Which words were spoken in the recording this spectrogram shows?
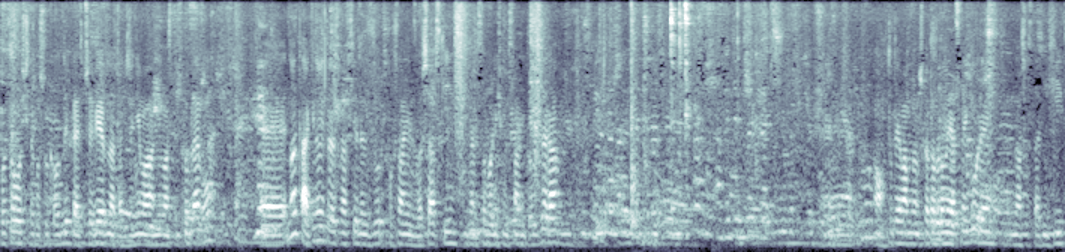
po całości, ta koszulka oddycha, jest przewiewna, także nie ma, nie ma z tym problemu. E, No tak, no i to jest nasz jeden wzór, powstaniec warszawski. Narysowaliśmy sami to od zera. O, tutaj mamy na przykład Obrony Jasnej Góry, nasz ostatni hit.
